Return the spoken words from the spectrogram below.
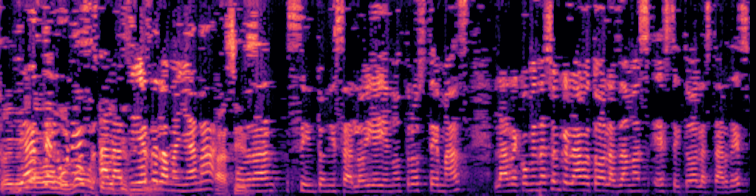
Bueno, ya este vamos, lunes vamos a las sigue. 10 de la mañana Así es. podrán sintonizarlo. Oye, y en otros temas, la recomendación que le hago a todas las damas este y todas las tardes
